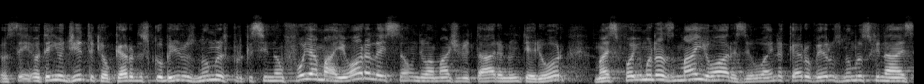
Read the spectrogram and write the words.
Eu, sei, eu, tenho dito que eu quero descobrir os números, porque se não foi a maior eleição de uma majoritária no interior, mas foi uma das maiores. Eu ainda quero ver os números finais.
